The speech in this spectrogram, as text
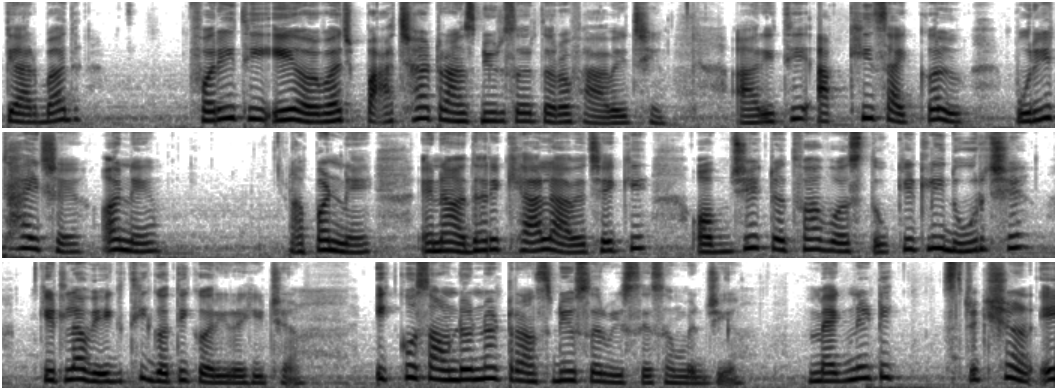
ત્યારબાદ ફરીથી એ અવાજ પાછા ટ્રાન્સડ્યુસર તરફ આવે છે. આ રીતે આખી સાયકલ પૂરી થાય છે અને આપણને એના આધારે ખ્યાલ આવે છે કે ઓબ્જેક્ટ અથવા વસ્તુ કેટલી દૂર છે કેટલા વેગથી ગતિ કરી રહી છે. ઇકો સાઉન્ડરના ટ્રાન્સડ્યુસર વિશે સમજીએ. મેગ્નેટિક સ્ટ્રિક્શન એ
